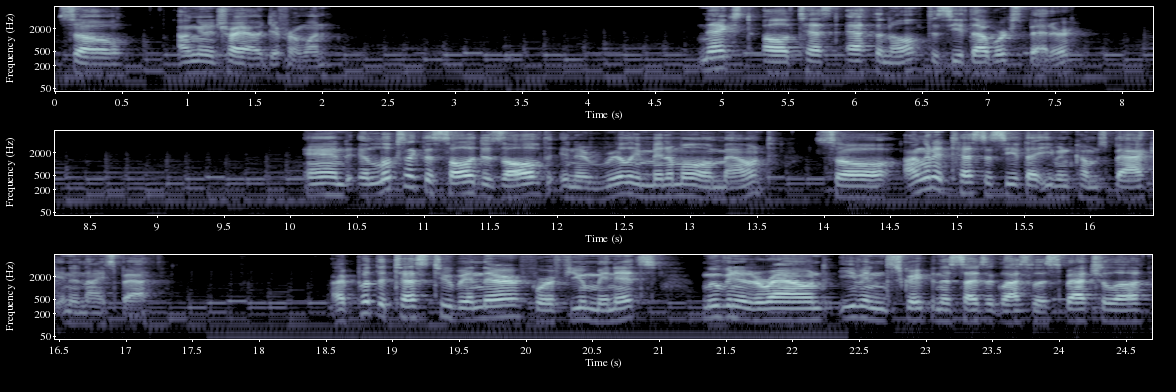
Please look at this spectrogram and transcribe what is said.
so I'm going to try out a different one. Next, I'll test ethanol to see if that works better. And it looks like the solid dissolved in a really minimal amount, so I'm going to test to see if that even comes back in an ice bath. I put the test tube in there for a few minutes moving it around, even scraping the sides of the glass with a spatula,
